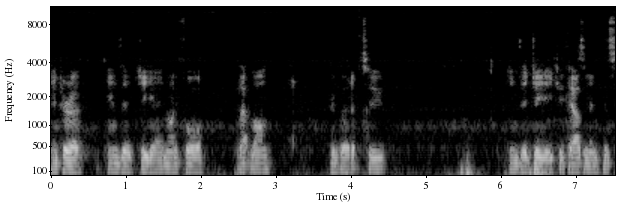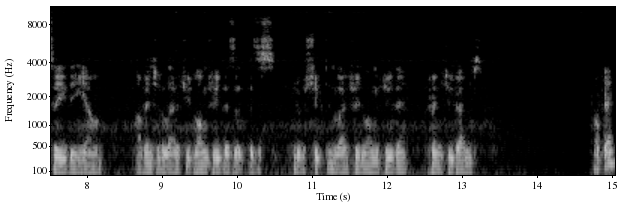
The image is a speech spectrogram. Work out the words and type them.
enter a NZGDA94 lat long, convert it to NZGD2000 and you can see the um, I've entered the latitude longitude. There's a there's a bit of a shift in the latitude longitude there between the two datums. Okay,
